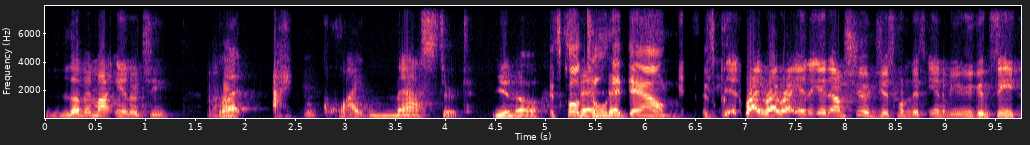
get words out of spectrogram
loving my energy, uh-huh. but I haven't quite mastered. You know, it's called that, tone that, it down. It's right, right, right. And, and, I'm sure just from this interview, you can see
